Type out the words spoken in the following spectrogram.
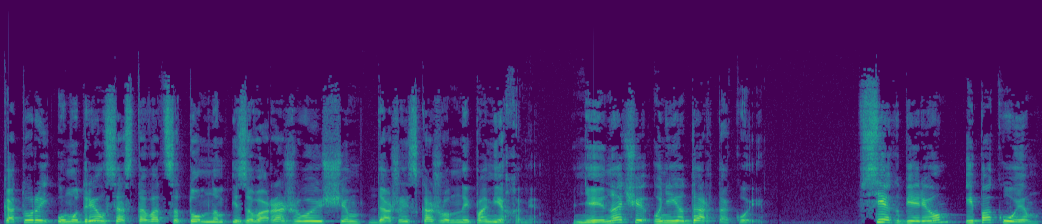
который умудрялся оставаться томным и завораживающим, даже искаженный помехами. Не иначе у нее дар такой. «Всех берем и пакуем».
